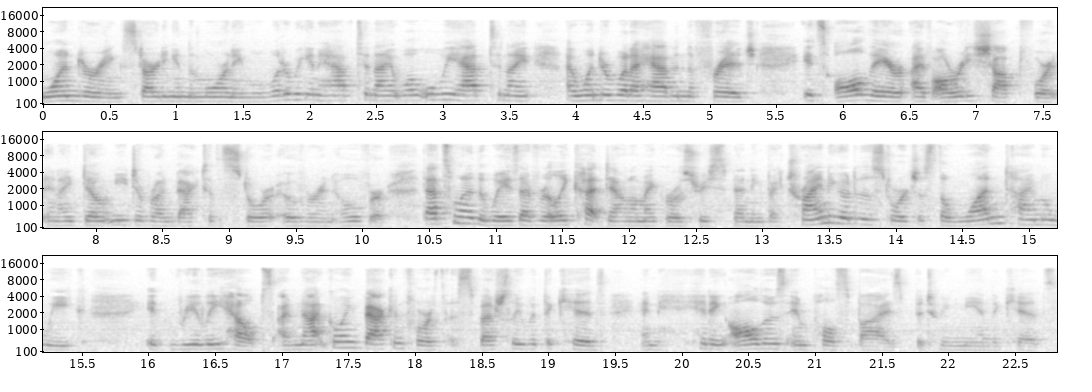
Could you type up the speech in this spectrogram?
wondering, starting in the morning, well, what are we going to have tonight? What will we have tonight? I wonder what I have in the fridge. It's all there. I've already shopped for it, and I don't need to run back to the store over and over. That's one of the ways I've really cut down on my grocery spending by trying to go to the store just the one time a week it really helps. I'm not going back and forth, especially with the kids, and hitting all those impulse buys between me and the kids.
